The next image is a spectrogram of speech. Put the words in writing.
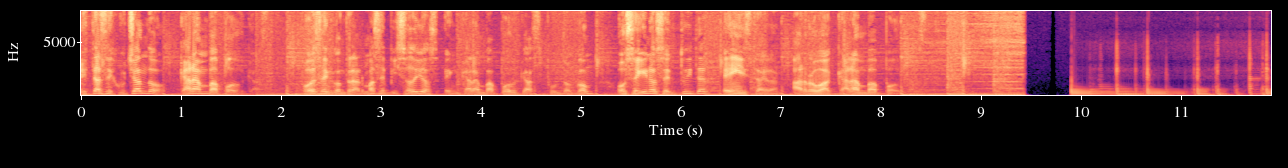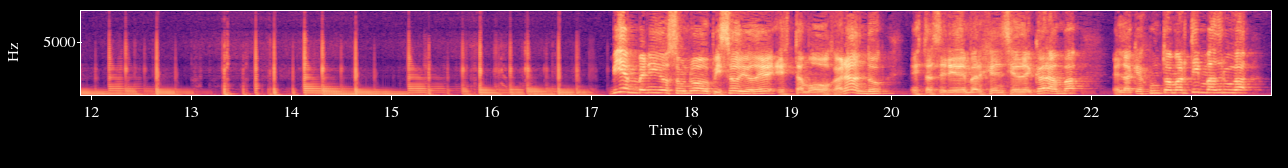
Estás escuchando Caramba Podcast. Podés encontrar más episodios en carambapodcast.com o seguirnos en Twitter e Instagram, arroba carambapodcast. Bienvenidos a un nuevo episodio de Estamos ganando, esta serie de emergencia de caramba, en la que junto a Martín Madruga,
